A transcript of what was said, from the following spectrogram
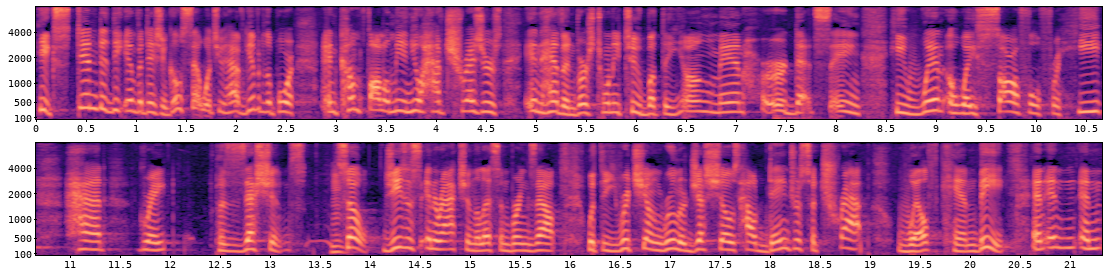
he extended the invitation go sell what you have, give it to the poor, and come follow me, and you'll have treasures in heaven. Verse 22 But the young man heard that saying. He went away sorrowful, for he had great possessions. So, Jesus' interaction, the lesson brings out with the rich young ruler, just shows how dangerous a trap wealth can be. And, and, and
